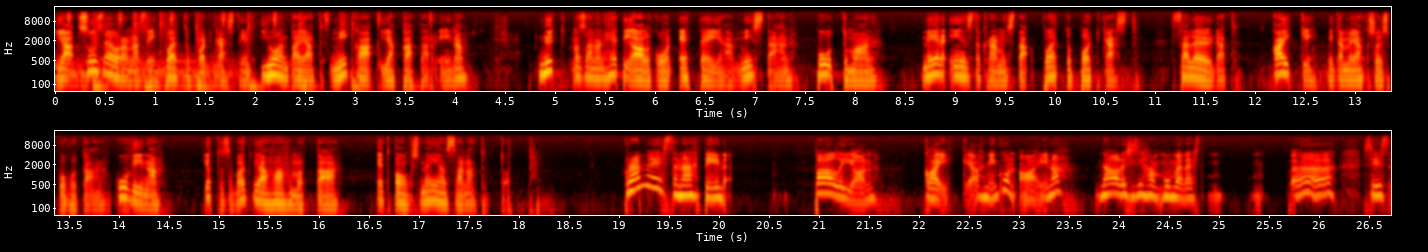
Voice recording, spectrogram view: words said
Ja sun seurannasi Puettu podcastin juontajat Mika ja Katariina. Nyt mä sanon heti alkuun, ettei jää mistään puuttumaan. Meidän Instagramista Puettu podcast sä löydät kaikki, mitä me jaksoissa puhutaan kuvina, jotta sä voit vielä hahmottaa, että onko meidän sanat totta. Grammeissa nähtiin paljon kaikkea, niin kuin aina. Nämä oli siis ihan mun mielestä öö, siis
